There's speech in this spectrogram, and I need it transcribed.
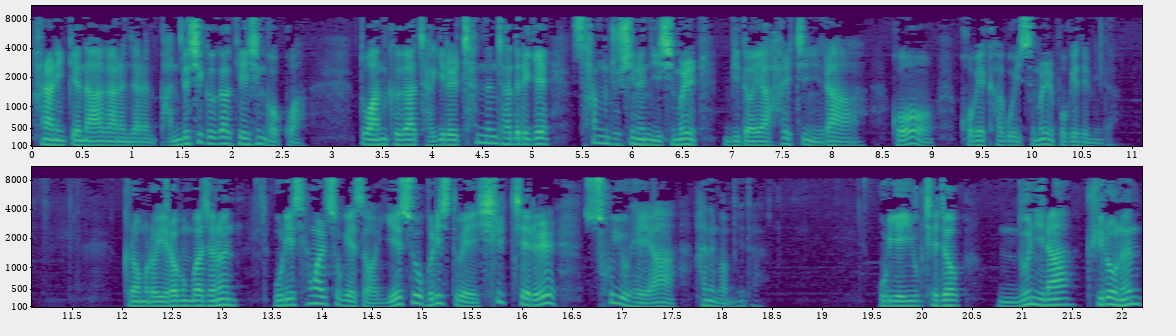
하나님께 나아가는 자는 반드시 그가 계신 것과 또한 그가 자기를 찾는 자들에게 상 주시는 이심을 믿어야 할지니라고 고백하고 있음을 보게 됩니다. 그러므로 여러분과 저는 우리 생활 속에서 예수 그리스도의 실체를 소유해야 하는 겁니다. 우리의 육체적 눈이나 귀로는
